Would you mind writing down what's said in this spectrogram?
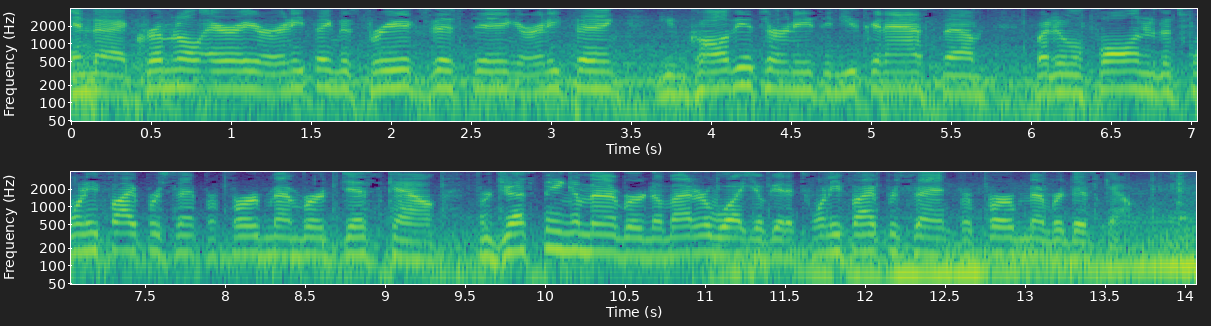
in the criminal area or anything that's pre-existing or anything, you can call the attorneys and you can ask them, but it'll fall under the 25% preferred member discount. For just being a member, no matter what, you'll get a 25% preferred member discount.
